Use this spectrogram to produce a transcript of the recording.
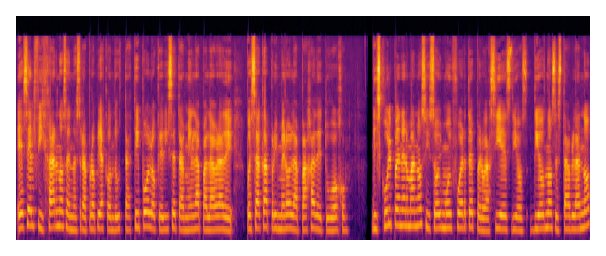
Es el fijarnos en nuestra propia conducta, tipo lo que dice también la palabra de, pues saca primero la paja de tu ojo. Disculpen hermanos si soy muy fuerte, pero así es Dios. Dios nos está hablando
